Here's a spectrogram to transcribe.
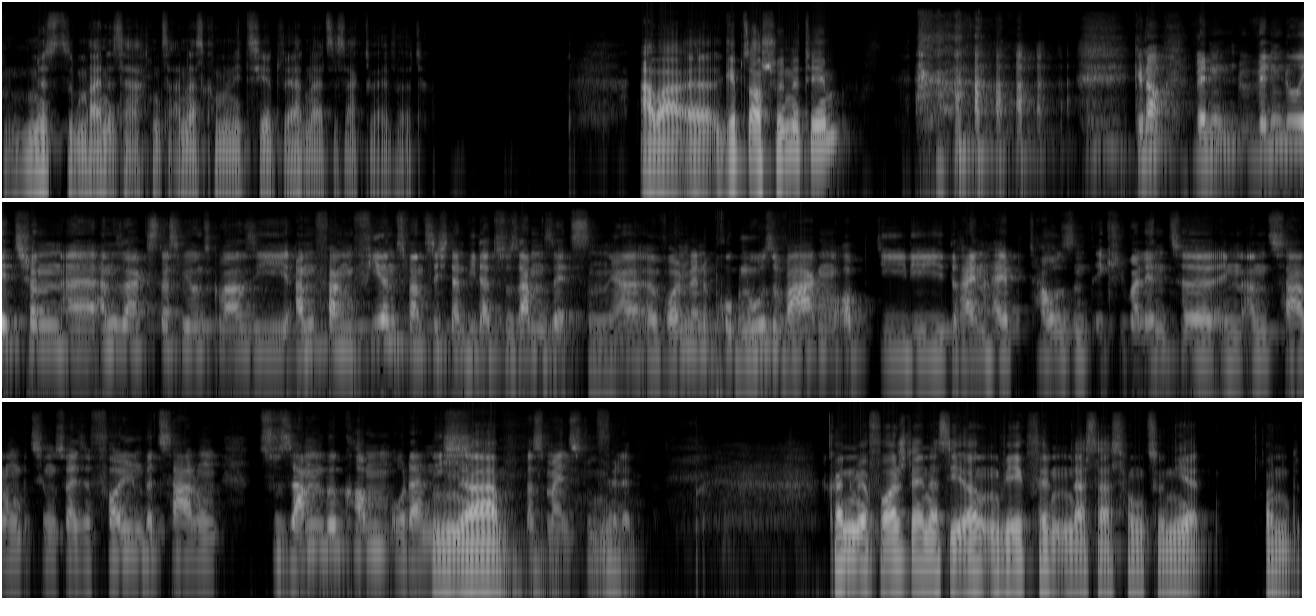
müsste meines Erachtens anders kommuniziert werden, als es aktuell wird. Aber äh, gibt es auch schöne Themen? Genau, wenn, wenn du jetzt schon äh, ansagst, dass wir uns quasi Anfang 24 dann wieder zusammensetzen, ja, äh, wollen wir eine Prognose wagen, ob die die dreieinhalbtausend Äquivalente in Anzahlung bzw. vollen Bezahlung zusammenbekommen oder nicht? Ja. Was meinst du, Philipp? Ich könnte mir vorstellen, dass sie irgendeinen Weg finden, dass das funktioniert. Und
